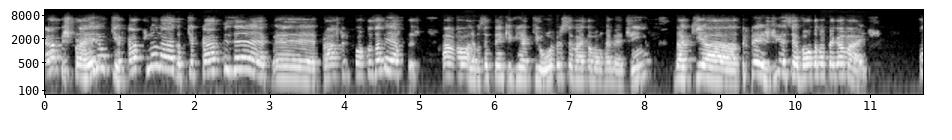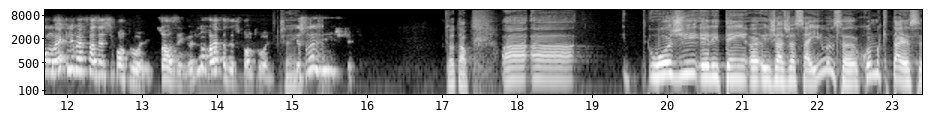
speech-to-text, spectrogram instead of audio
CAPES para ele é o quê? CAPES não é nada, porque CAPES é, é prática de portas abertas. Ah, olha, você tem que vir aqui hoje, você vai tomar um remedinho, daqui a três dias você volta para pegar mais. Como é que ele vai fazer esse controle sozinho? Ele não vai fazer esse controle. Sim. Isso não existe. Total. Ah, ah, Hoje ele tem. Ah, já, já saiu? Essa, como que tá essa,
